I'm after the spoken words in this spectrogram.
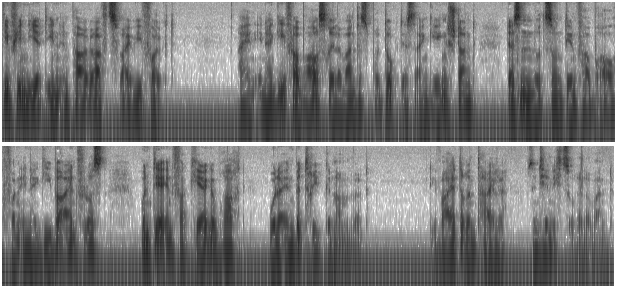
definiert ihn in § 2 wie folgt: Ein energieverbrauchsrelevantes Produkt ist ein Gegenstand, dessen Nutzung den Verbrauch von Energie beeinflusst und der in Verkehr gebracht oder in Betrieb genommen wird. Die weiteren Teile sind hier nicht so relevant.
